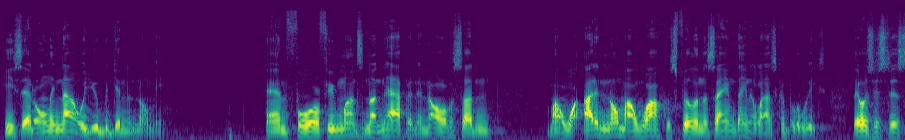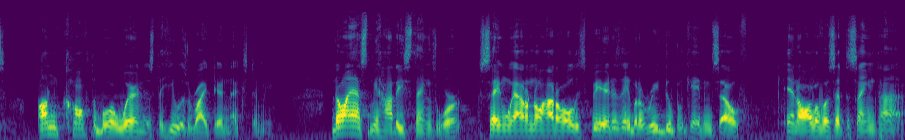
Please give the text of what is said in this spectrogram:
he said, Only now will you begin to know me. And for a few months, nothing happened. And all of a sudden, my, I didn't know my wife was feeling the same thing the last couple of weeks. There was just this uncomfortable awareness that he was right there next to me. Don't ask me how these things work. Same way I don't know how the Holy Spirit is able to reduplicate himself in all of us at the same time.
